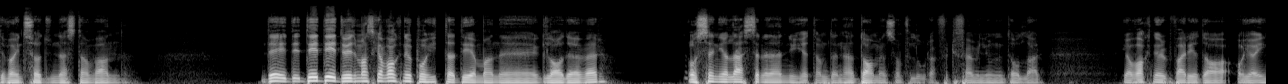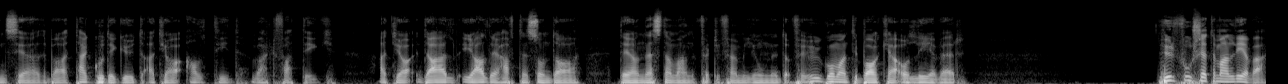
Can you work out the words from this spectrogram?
Det var inte så att du nästan vann. Det är det, det, det, du vet, man ska vakna upp och hitta det man är glad över. Och sen jag läste den här nyheten om den här damen som förlorar 45 miljoner dollar. Jag vaknar upp varje dag och jag inser att bara tack gode gud att jag alltid varit fattig. Att jag, jag aldrig haft en sån dag där jag nästan vann 45 miljoner dollar För hur går man tillbaka och lever? Hur fortsätter man leva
